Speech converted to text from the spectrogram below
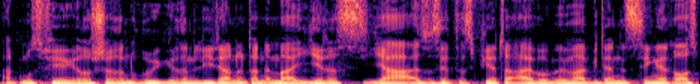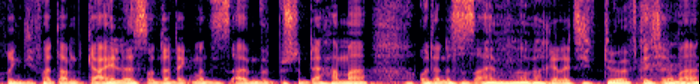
atmosphärischeren, ruhigeren Liedern und dann immer jedes Jahr, also ist jetzt das vierte Album, immer wieder eine Single rausbringt, die verdammt geil ist und dann denkt man sich, das Album wird bestimmt der Hammer und dann ist das Album aber relativ dürftig immer.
